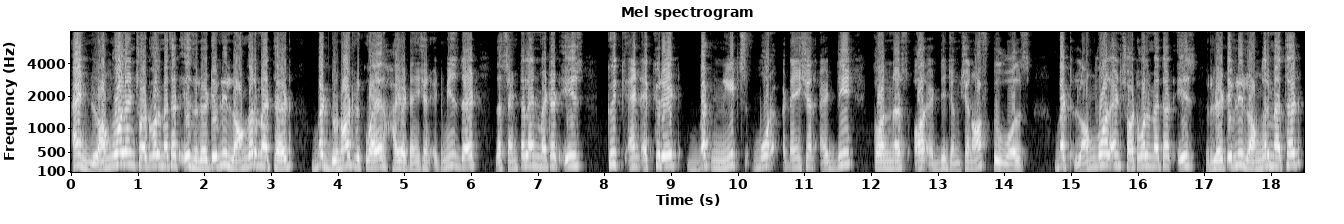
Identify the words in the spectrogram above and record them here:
And long wall and short wall method is relatively longer method but do not require high attention. It means that the center line method is quick and accurate but needs more attention at the corners or at the junction of two walls. But long wall and short wall method is relatively longer method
